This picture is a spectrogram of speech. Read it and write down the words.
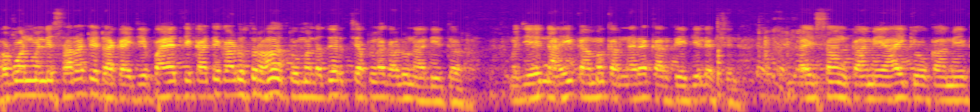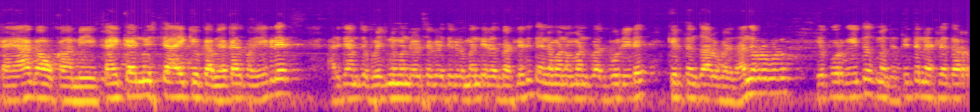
भगवान म्हणले सराटे टाकायचे पायातले काटे काढू तर हा तुम्हाला जर चपला घालून आली तर. म्हणजे हे नाही कामं करणाऱ्या कार्ट्याचे लक्षण. काही सांग कामे ऐक्यो कामे काय आगाव कामे काय काय नुसते ऐक्यो कामे. काय पण इकडे. अरे ते आमचं भजनी मंडळ सगळे तिकडे मंदिरात बसलेले त्यांना म्हणा मंडपात बोलिले कीर्तन चालू करायचं. आणि बरोबर हे पोरग इथंच म्हणतात तिथे नसले तर.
